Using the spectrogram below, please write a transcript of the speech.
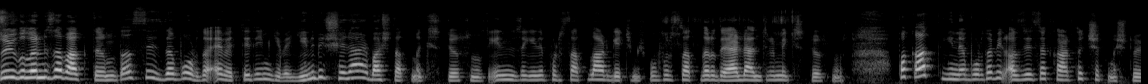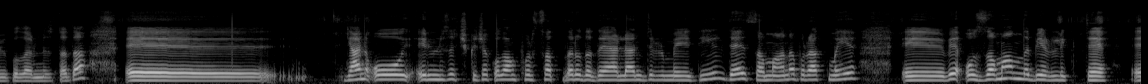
Duygularınıza baktığımda siz de burada evet dediğim gibi yeni bir şeyler başlatmak istiyorsunuz. Elinize yeni fırsatlar geçmiş. Bu fırsatları değerlendirmek istiyorsunuz. Fakat yine burada bir azize kartı çıkmış duygularınızda da. Ee, yani o elinize çıkacak olan fırsatları da değerlendirmeyi değil de zamana bırakmayı e, ve o zamanla birlikte e,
